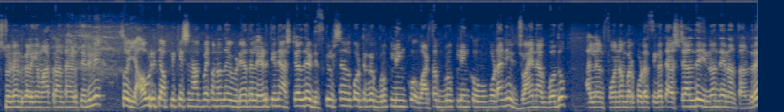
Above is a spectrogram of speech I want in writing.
ಸ್ಟೂಡೆಂಟ್ಗಳಿಗೆ ಮಾತ್ರ ಅಂತ ಹೇಳ್ತಿದ್ದೀನಿ. ಸೊ ಯಾವ ರೀತಿ ಅಪ್ಲಿಕೇಶನ್ ಹಾಕ್ಬೇಕು ಅನ್ನೋದನ್ನ ವಿಡಿಯೋದಲ್ಲಿ ಹೇಳ್ತೀನಿ. ಅಷ್ಟೇ ಅಲ್ಲದೆ ಡಿಸ್ಕ್ರಿಪ್ಷನಲ್ಲಿ ಕೊಟ್ಟಿರೋ ಗ್ರೂಪ್ ಲಿಂಕ್ ವಾಟ್ಸಪ್ ಗ್ರೂಪ್ ಲಿಂಕ್ಗೂ ಕೂಡ ನೀವು ಜಾಯ್ನ್ ಆಗ್ಬೋದು. ಅಲ್ಲಿ ನನ್ನ ಫೋನ್ ನಂಬರ್ ಕೂಡ ಸಿಗುತ್ತೆ. ಅಷ್ಟೇ ಅಲ್ಲದೆ ಇನ್ನೊಂದೇನಂತ ಅಂದರೆ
